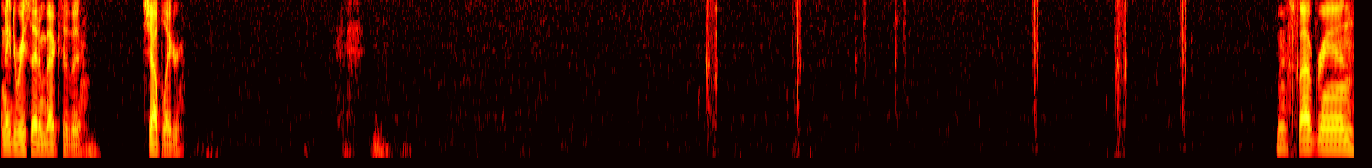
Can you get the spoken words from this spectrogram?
I need to reset them back to the shop later. That's five grand.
